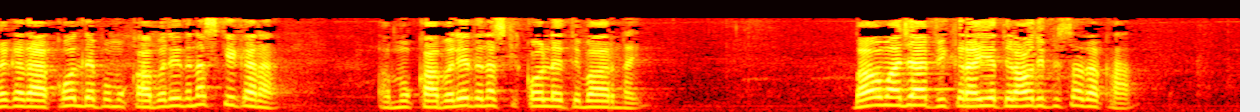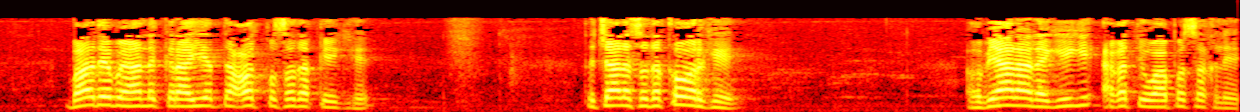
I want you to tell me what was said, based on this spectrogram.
ځکه دا قول د په مقابله د نس کې کنه او مقابله د نس کې قول اعتبار نه باو ما جاء فی کراهیت العود فی الصدقه بعد بیان کراهیت د عود په صدقه کې ته چاله صدقه ورکې او بیا را لګيږي هغه ته واپس اخلي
